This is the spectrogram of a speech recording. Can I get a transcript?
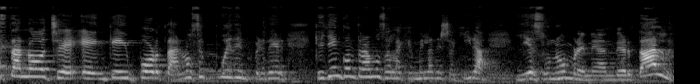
Esta noche, ¿en qué importa? No se pueden perder, que ya encontramos a la gemela de Shakira y es un hombre neandertal.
